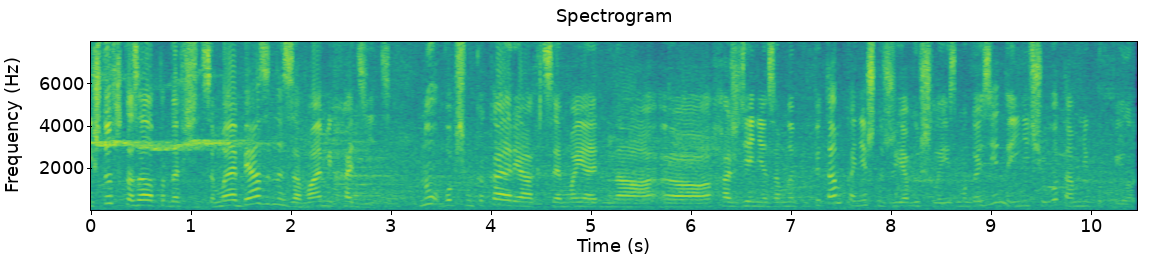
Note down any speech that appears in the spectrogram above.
И что сказала продавщица? Мы обязаны за вами ходить. Ну, в общем, какая реакция моя на э, хождение за мной по пятам? Конечно же, я вышла из магазина и ничего там не купила.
